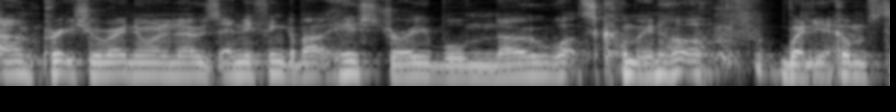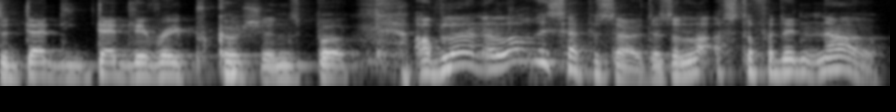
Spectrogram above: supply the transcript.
I'm pretty sure anyone who knows anything about history will know what's coming up when Yeah. it comes to dead, deadly repercussions. But I've learned a lot this episode. There's a lot of stuff I didn't know.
